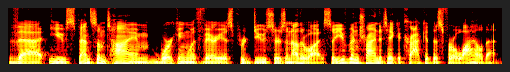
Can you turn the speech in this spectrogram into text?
that you spent some time working with various producers and otherwise. So you've been trying to take a crack at this for a while then.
